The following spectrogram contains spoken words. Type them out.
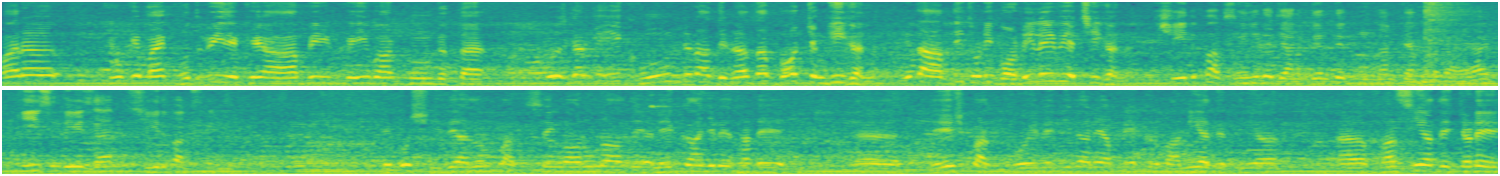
ਪਰ ਕਿਉਂਕਿ ਮੈਂ ਖੁਦ ਵੀ ਦੇਖਿਆ ਆਪ ਵੀ ਕਈ ਵਾਰ ਖੂਨ ਦਿੱਤਾ। ਹੈ, ਇਸ ਕਰਕੇ ਇਹ ਖੂਨ ਜਿਹੜਾ ਦੇਣਾ ਤਾਂ ਬਹੁਤ ਚੰਗੀ ਗੱਲ। ਇਹ ਤਾਂ ਆਪਦੀ ਥੋੜੀ ਬਾਡੀ ਲਈ ਵੀ ਅੱਛੀ ਗੱਲ ਹੈ। ਸ਼ਹੀਦ ਭਗਤ ਸਿੰਘ ਜੀ ਦੇ ਜਨਮ ਦਿਨ ਤੇ ਖੂਨਦਾਨ ਕੈਂਪ ਲਗਾਇਆ। ਕੀ ਸੰਦੇਸ਼ ਹੈ ਸ਼ਹੀਦ ਭਗਤ ਸਿੰਘ ਜੀ ਦਾ? ਦੇਖੋ ਸ਼ਹੀਦ ਆਜ਼ਮ ਭਗਤ ਸਿੰਘ ਔਰ ਉਹਨਾਂ ਦੇ ਅਨੇਕਾਂ ਜਿਹੜੇ ਸਾਡੇ ਦੇਸ਼ ਭਗਤ ਹੋਏ ਨੇ ਜਿਨ੍ਹਾਂ ਨੇ ਆਪਣੀਆਂ ਕੁਰਬਾਨੀਆਂ ਦਿੱਤੀਆਂ ਫਾਂਸੀਆਂ ਤੇ ਚੜ੍ਹੇ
